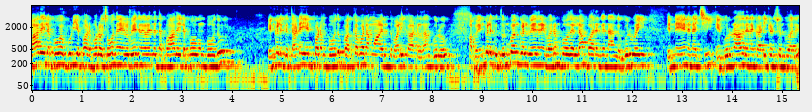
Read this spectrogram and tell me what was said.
பாதையில் போகக்கூடிய பார் போகிற சோதனைகள் வேதனைகள் நிறைந்த அந்த பாதையில் போகும்போது எங்களுக்கு தடை ஏற்படும் போது பக்கபலமாக இருந்து வழிகாட்டுறதான் குரு. அப்போ எங்களுக்கு துன்பங்கள் வேதனை வரும்போதெல்லாம் பாருங்கள் நாங்கள் குருவை என்னையே நினைச்சி என் குருநாதர் எனக்கு அடிக்கடி சொல்வார்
